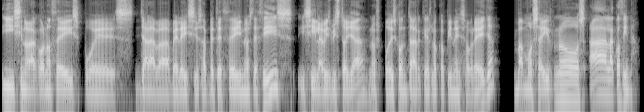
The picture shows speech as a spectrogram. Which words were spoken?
Y si no la conocéis, pues ya la veréis si os apetece y nos decís. Y si la habéis visto ya, nos podéis contar qué es lo que opináis sobre ella. Vamos a irnos a la cocina.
